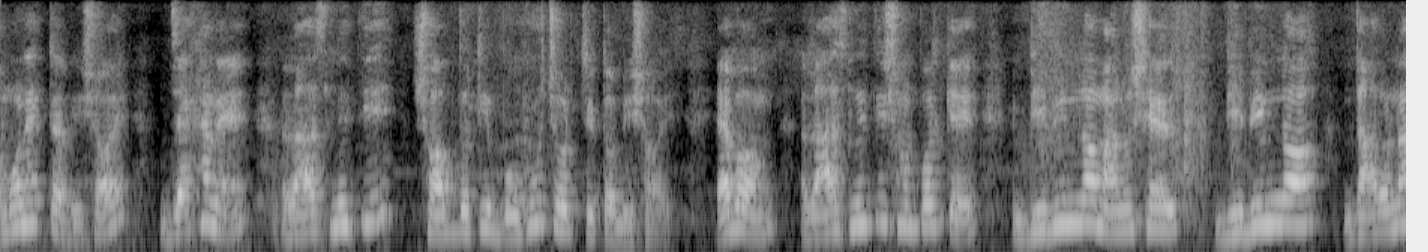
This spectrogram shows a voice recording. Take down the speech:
এমন একটা বিষয় যেখানে রাজনীতি শব্দটি বহু চর্চিত বিষয় এবং রাজনীতি সম্পর্কে বিভিন্ন মানুষের বিভিন্ন ধারণা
